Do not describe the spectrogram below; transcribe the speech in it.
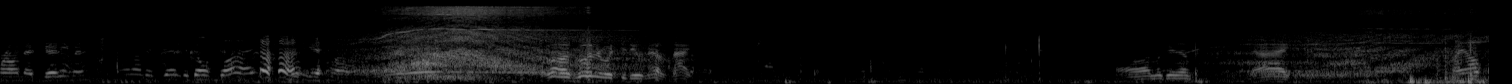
Camera on that jetty, man? Not on the jet that don't fly. yeah. Well, I was wondering what you're doing. That was nice. Oh, look at him. Nice. High alpha.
